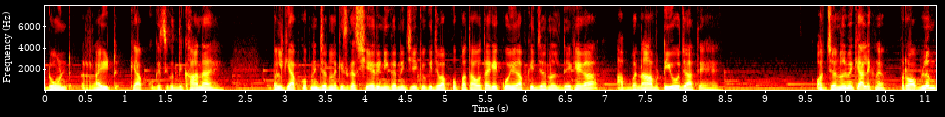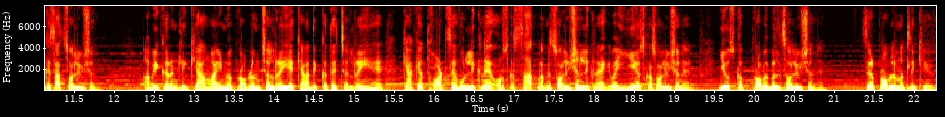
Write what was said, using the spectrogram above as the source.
don't write कि आपको किसी को दिखाना है, बल्कि आपको अपनी जर्नल किसी का शेयर ही नहीं करनी चाहिए, क्योंकि जब आपको पता होता है कि कोई आपकी जर्नल देखेगा, आप बनावटी हो जाते हैं। और जर्नल में क्या लिखना है? प्रॉब्लम के साथ सॉल्यूशन अभी करंटली क्या माइंड में प्रॉब्लम चल रही है, क्या दिक्कतें चल रही हैं क्या क्या थॉट्स हैं वो लिखने और उसके साथ में अपने सॉल्यूशन लिखना है कि भाई ये उसका सॉल्यूशन है, ये उसका प्रॉबेबल सॉल्यूशन है। सिर्फ़ प्रॉब्लम मत लिखिएगा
